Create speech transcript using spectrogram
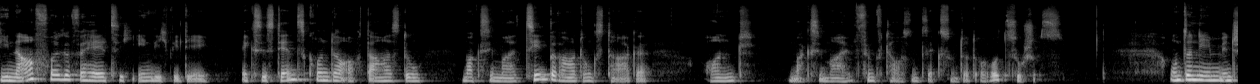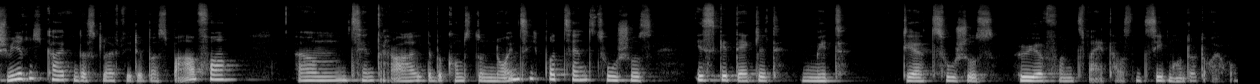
Die Nachfolge verhält sich ähnlich wie die Existenzgründer. Auch da hast du maximal 10 Beratungstage und maximal 5600 Euro Zuschuss. Unternehmen in Schwierigkeiten, das läuft wieder über das BAFA ähm, zentral, da bekommst du 90% Zuschuss, ist gedeckelt mit der Zuschusshöhe von 2700 Euro.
